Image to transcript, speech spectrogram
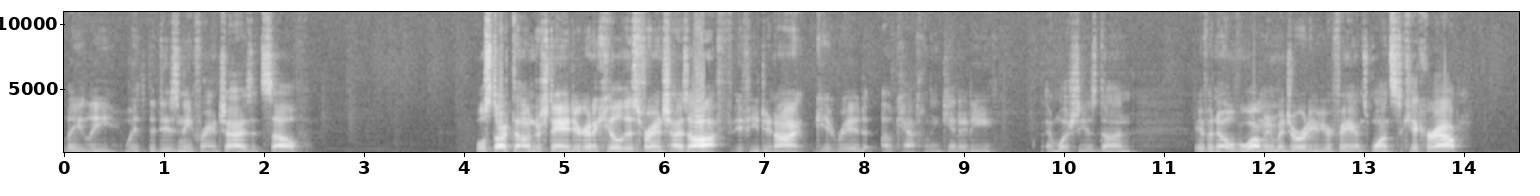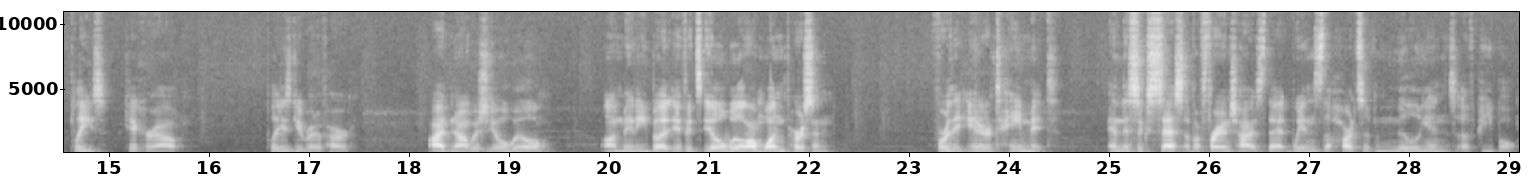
lately with the Disney franchise itself, will start to understand you're going to kill this franchise off if you do not get rid of Kathleen Kennedy and what she has done. If an overwhelming majority of your fans wants to kick her out, please kick her out. Please get rid of her. I do not wish ill will on many, but if it's ill will on one person for the entertainment and the success of a franchise that wins the hearts of millions of people,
